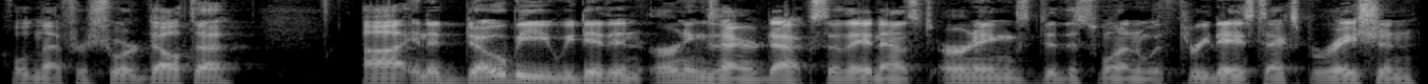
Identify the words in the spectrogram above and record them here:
Holding that for short delta. Uh, in Adobe, we did an earnings iron duck. So they announced earnings. Did this one with three days to expiration.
